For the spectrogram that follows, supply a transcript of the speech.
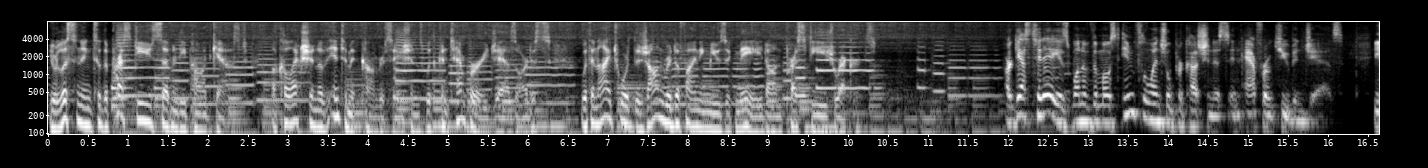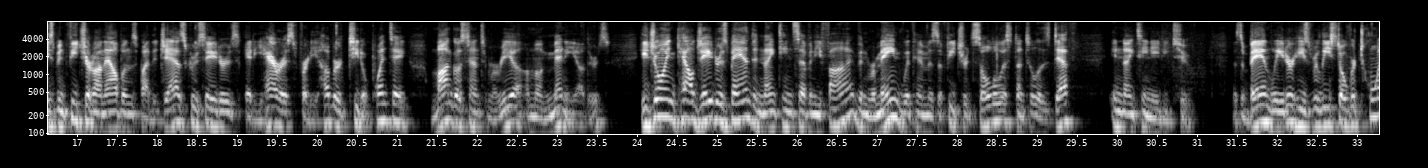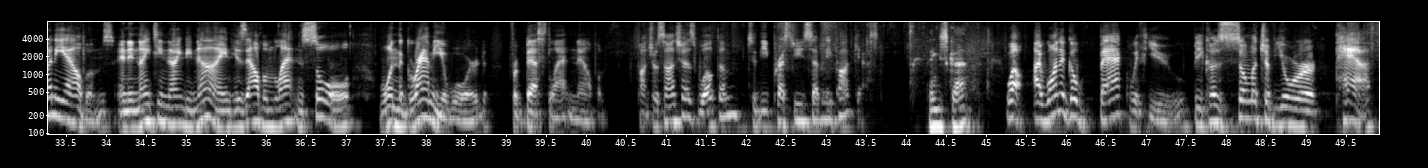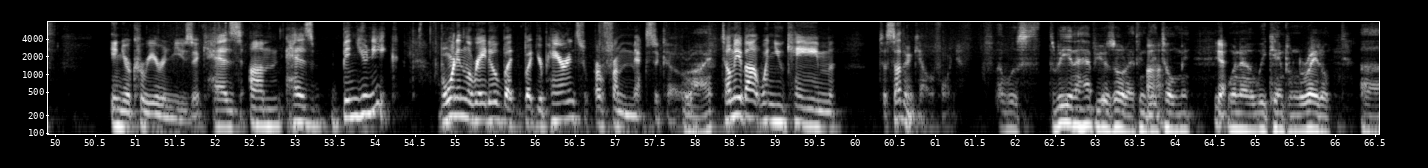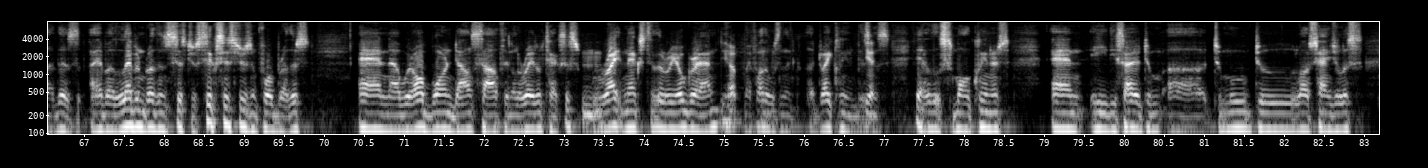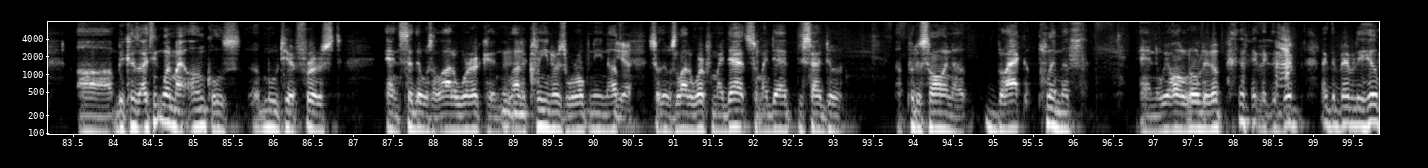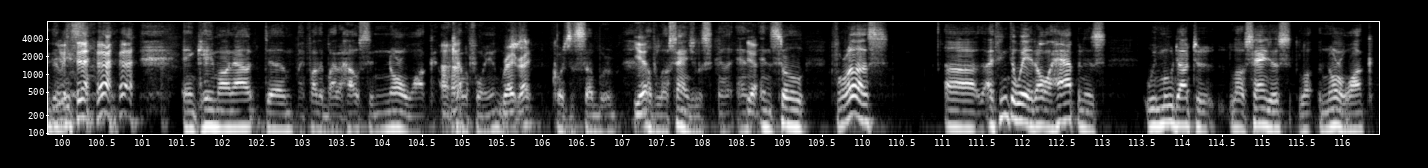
You're listening to the Prestige 70 podcast, a collection of intimate conversations with contemporary jazz artists with an eye toward the genre defining music made on Prestige Records. Our guest today is one of the most influential percussionists in Afro Cuban jazz. He's been featured on albums by the Jazz Crusaders, Eddie Harris, Freddie Hubbard, Tito Puente, Mongo Santamaria, among many others. He joined Cal Tjader's band in 1975 and remained with him as a featured soloist until his death in 1982. As a band leader, he's released over 20 albums, and in 1999, his album Latin Soul won the Grammy Award for Best Latin Album. Poncho Sanchez, welcome to the Prestige 70 podcast. Thank you, Scott. Well, I want to go back with you because so much of your path in your career in music has um, has been unique born in Laredo, but but your parents are from Mexico. Right. Tell me about when you came to Southern California. I was three and a half years old. I think Uh-huh. they told me Yeah. when uh, we came from Laredo. Uh, there's I have eleven brothers and sisters, six sisters and four brothers, and uh, we're all born down south in Laredo, Texas, right next to the Rio Grande. Mm-hmm. Yep. My father was in the uh, dry cleaning business. He had little small cleaners, and he decided to uh, to move to Los Angeles uh, because I think one of my uncles uh, moved here first and said there was a lot of work and a lot of cleaners were opening up. Mm-hmm. Yeah. So there was a lot of work for my dad. So my dad decided to uh, put us all in a black Plymouth. And we all loaded up like, the Bev- like the Beverly Hillbillies, and came on out. Um, my father bought a house in Norwalk, California, Uh-huh. Right, is, right. Of course, a suburb Yeah. of Los Angeles. Uh, and and so for us, uh, I think the way it all happened is we moved out to Los Angeles, Norwalk,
